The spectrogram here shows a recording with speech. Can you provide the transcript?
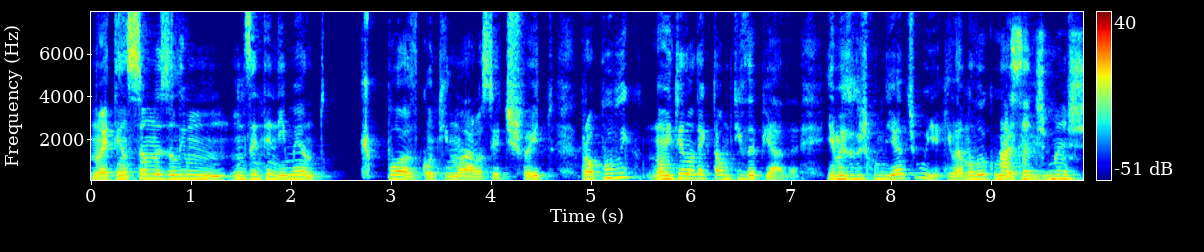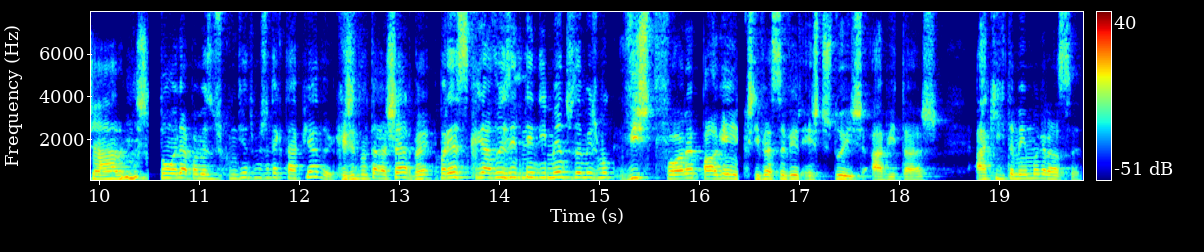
não é tensão, mas ali um, um desentendimento que pode continuar ou ser desfeito, para o público não entende onde é que está o motivo da piada. E a mesa dos comediantes, ui, aquilo é uma loucura. Passa a desmanchar, mas... Estão a olhar para a mesa dos comediantes, mas onde é que está a piada? Que a gente não está a achar, não é? Parece que há dois entendimentos da mesma... Visto de fora, para alguém que estivesse a ver estes dois habitats, há aqui também uma graça.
